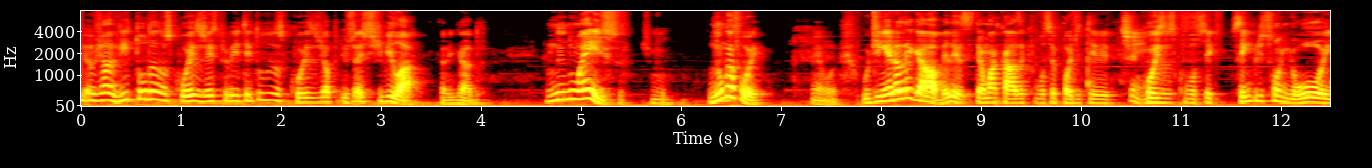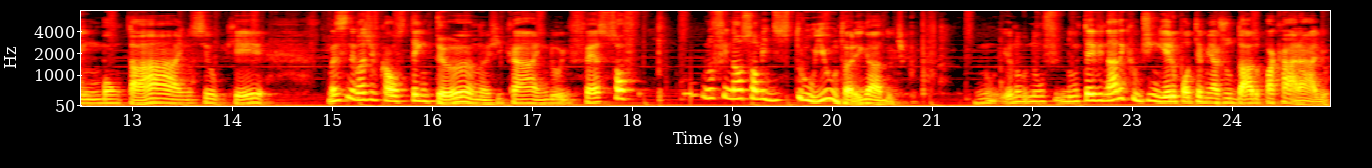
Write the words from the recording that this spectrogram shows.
eu já vi todas as coisas, já experimentei todas as coisas, já, eu já estive lá, tá ligado? Não é isso. Tipo, Hum. nunca foi. É, O dinheiro é legal, beleza. Você tem uma casa que você pode ter Sim. coisas que você sempre sonhou em montar e não sei o quê. Mas esse negócio de ficar ostentando, ficar indo em festa, só no final só me destruiu, tá ligado? Tipo, eu não, não, não teve nada que o dinheiro pode ter me ajudado pra caralho.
